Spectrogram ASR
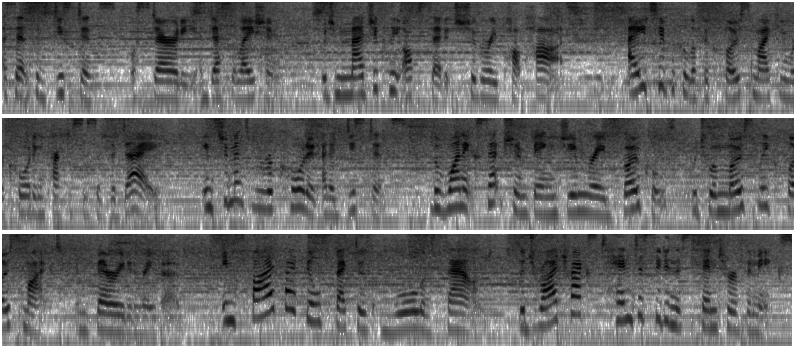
a sense of distance, austerity, and desolation, which magically offset its sugary pop heart. Atypical of the close miking recording practices of the day, instruments were recorded at a distance, the one exception being Jim Reid's vocals, which were mostly close mic'd and buried in reverb. Inspired by Phil Spector's Wall of Sound, the dry tracks tend to sit in the centre of the mix,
